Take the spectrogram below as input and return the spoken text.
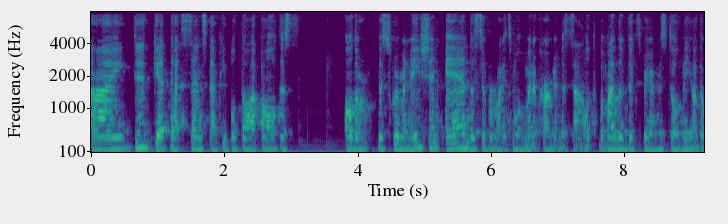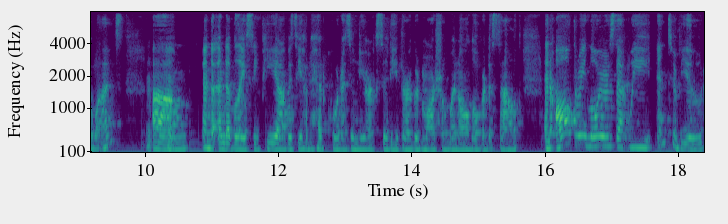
I did get that sense that people thought all this all the discrimination and the civil rights movement occurred in the South, but my lived experience told me otherwise. Mm-hmm. Um, and the NAACP obviously had headquarters in New York City. Thurgood Marshall went all over the South. And all three lawyers that we interviewed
